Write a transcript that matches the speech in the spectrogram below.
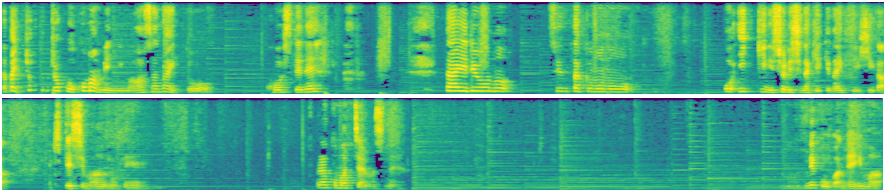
やっぱりちょくちょくこまめに回さないと、こうしてね、大量の洗濯物を一気に処理しなきゃいけないっていう日が来てしまうので、これは困っちゃいますね。猫がね、今、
